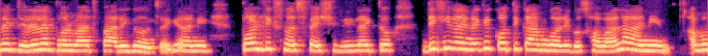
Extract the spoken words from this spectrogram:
लाइक धेरैलाई बर्बाद पारेको हुन्छ कि? अनि पोलिटिक्समा स्पेसली लाइक त्यो देखिँदैन कि? कति काम गरेको छ होला? अनि अब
